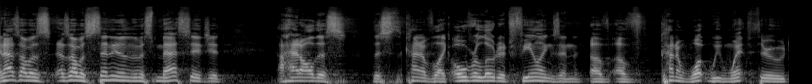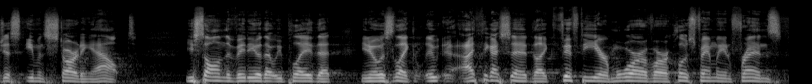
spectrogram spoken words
And as I was as I was sending them this message, it, I had all this this kind of like overloaded feelings and of of kind of what we went through just even starting out. You saw in the video that we played that you know it was like it, I think I said like 50 or more of our close family and friends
